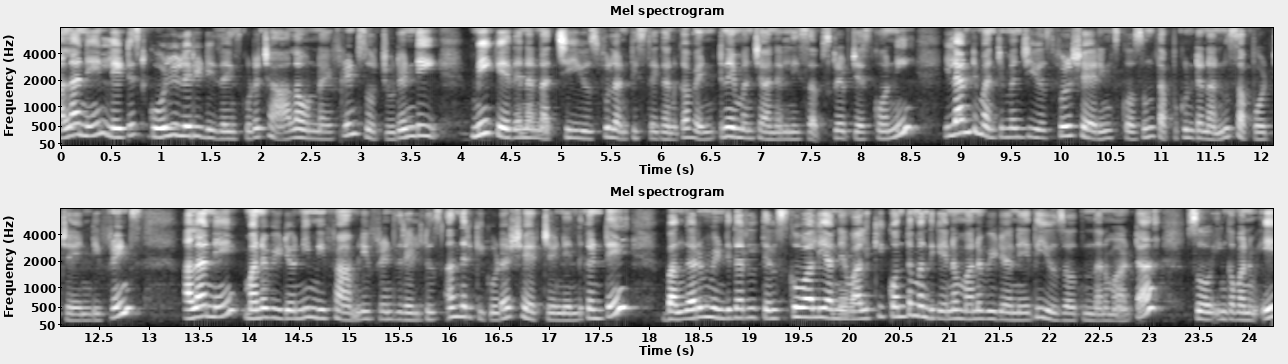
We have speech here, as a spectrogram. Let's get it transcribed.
అలానే లేటెస్ట్ గోల్డ్ జ్యువెలరీ డిజైన్స్ కూడా చాలా ఉన్నాయి ఫ్రెండ్స్. సో చూడండి మీకు ఏదైనా నచ్చి యూస్ఫుల్ అనిపిస్తే కనుక వెంటనే మన ఛానల్ని సబ్స్క్రైబ్ చేసుకొని ఇలాంటి మంచి మంచి యూస్ఫుల్ షేరింగ్స్ కోసం తప్పకుండా నన్ను సపోర్ట్ చేయండి ఫ్రెండ్స్. అలానే మన వీడియోని మీ ఫ్యామిలీ ఫ్రెండ్స్ రిలేటివ్స్ అందరికీ కూడా షేర్ చేయండి. ఎందుకంటే బంగారం వెండి ధరలు తెలుసుకోవాలి అనే వాళ్ళకి కొంతమందికైనా మన వీడియో అనేది యూజ్ అవుతుందన్నమాట. సో ఇంకా మనం ఏ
